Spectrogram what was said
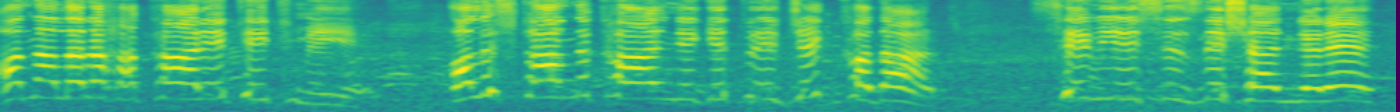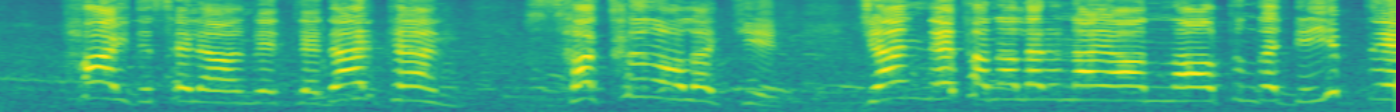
analara hakaret etmeyi alışkanlık haline getirecek kadar seviyesizleşenlere haydi selametle derken sakın ola ki cennet anaların ayağının altında deyip de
